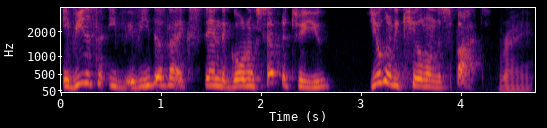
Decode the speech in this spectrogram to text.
if he doesn't if, if he does not extend the golden scepter to you, you're going to be killed on the spot." Right.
